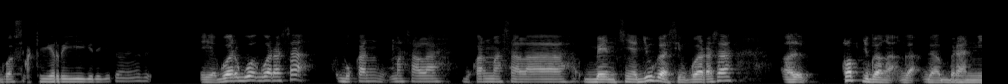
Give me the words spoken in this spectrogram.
Gua Sakiri gitu-gitu ya. Iya, gua gua gua rasa bukan masalah bukan masalah benchnya juga sih. Gua rasa eh, Klopp juga nggak nggak nggak berani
